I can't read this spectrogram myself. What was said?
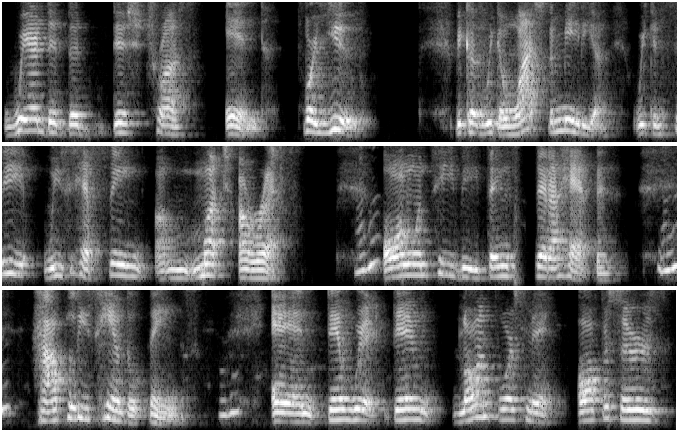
where did the distrust end for you? Because we can watch the media, we can see, we have seen um, much arrests mm-hmm. all on TV, things that are happening, mm-hmm. How police handle things. Mm-hmm. And then we're then law enforcement officers,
